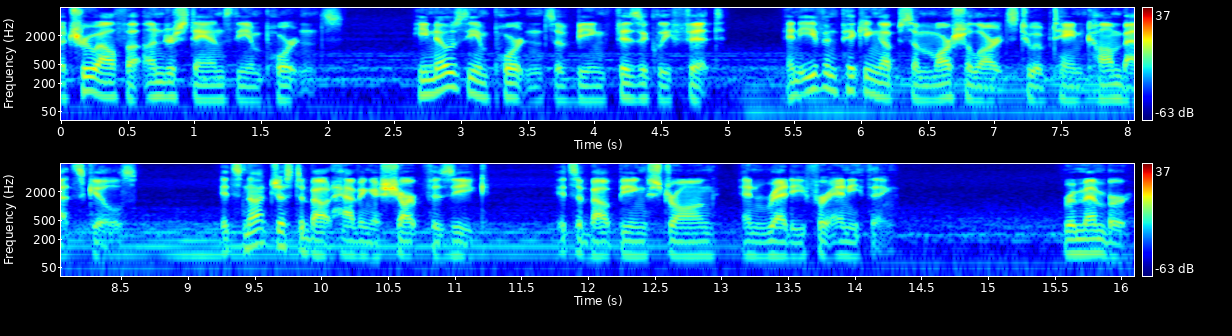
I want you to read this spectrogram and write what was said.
A true alpha understands the importance. He knows the importance of being physically fit and even picking up some martial arts to obtain combat skills. It's not just about having a sharp physique, it's about being strong and ready for anything. Remember,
